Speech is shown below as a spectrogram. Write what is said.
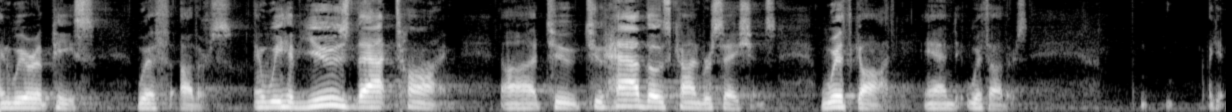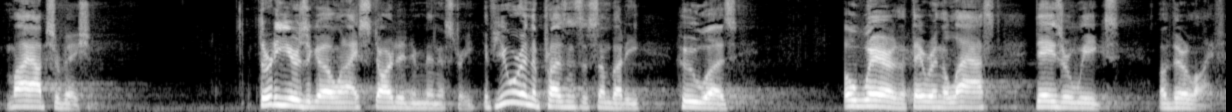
and we are at peace with others. And we have used that time uh, to, to have those conversations with God and with others. Again, my observation 30 years ago when I started in ministry, if you were in the presence of somebody who was aware that they were in the last days or weeks of their life,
